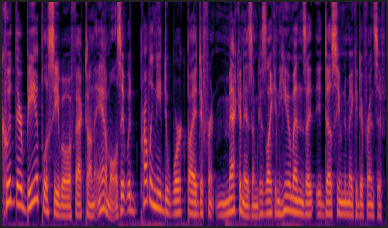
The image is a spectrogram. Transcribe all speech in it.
Could there be a placebo effect on animals? It would probably need to work by a different mechanism because, like in humans, it, it does seem to make a difference if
